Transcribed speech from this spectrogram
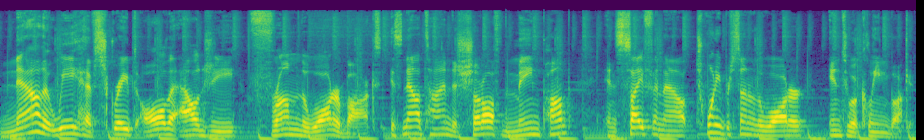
Now that we have scraped all the algae from the water box, it's now time to shut off the main pump and siphon out 20% of the water into a clean bucket.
